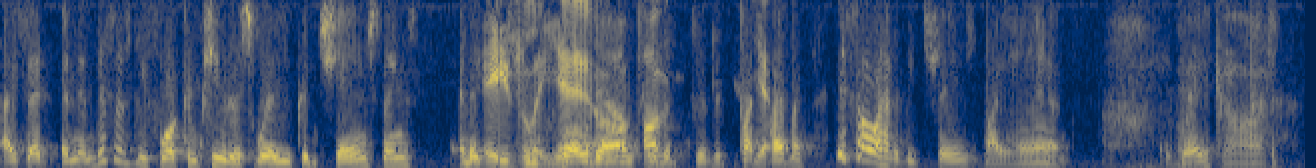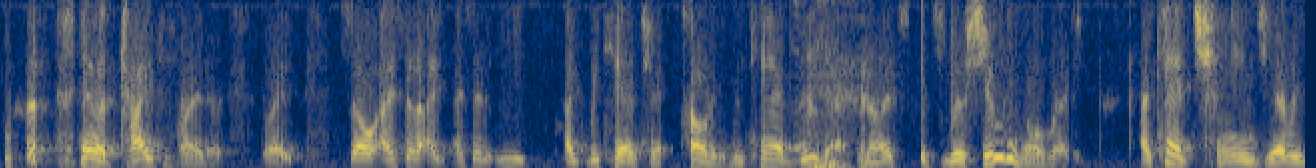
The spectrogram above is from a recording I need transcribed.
I said, and then this is before computers where you could change things and it Easily, yeah. down I'll- through the, through the yeah. pipeline. This all had to be changed by hand. Oh my Okay, God. and a typewriter, right? So I said, I, I said, "You- I, we can't change, Tony. We can't do that. You know, it's it's we're shooting already. I can't change every.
